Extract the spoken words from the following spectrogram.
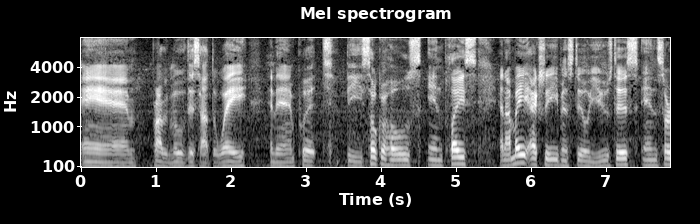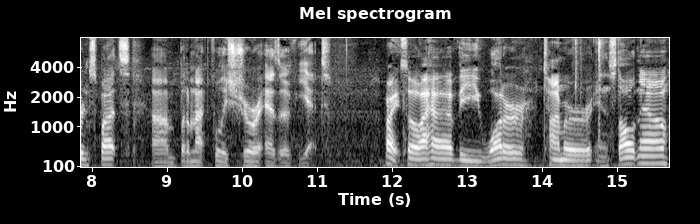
and probably move this out the way and then put the soaker hose in place. And I may actually even still use this in certain spots, um, but I'm not fully sure as of yet. All right, so I have the water timer installed now.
